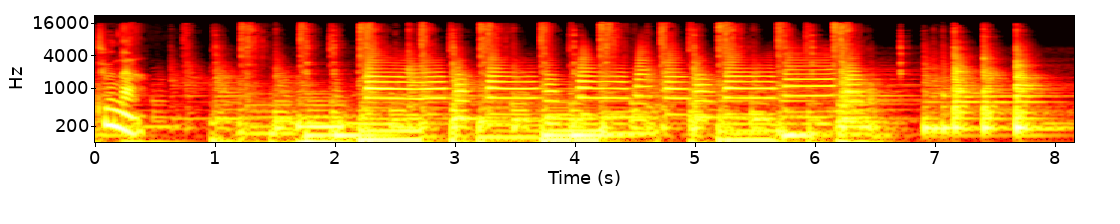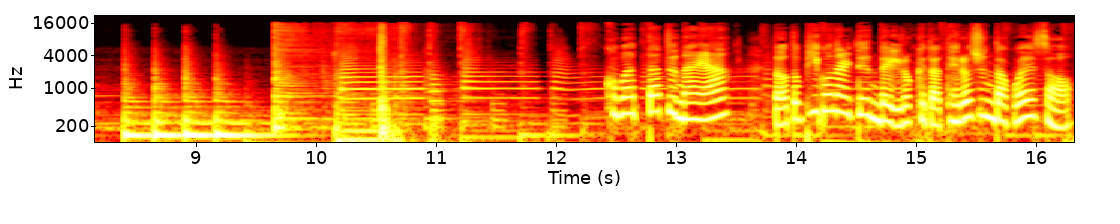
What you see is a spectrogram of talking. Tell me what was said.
두나 고맙다 두나야 너도 피곤할 텐데 이렇게 나 데려준다고 해서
